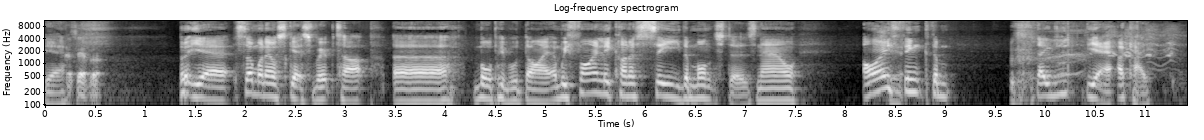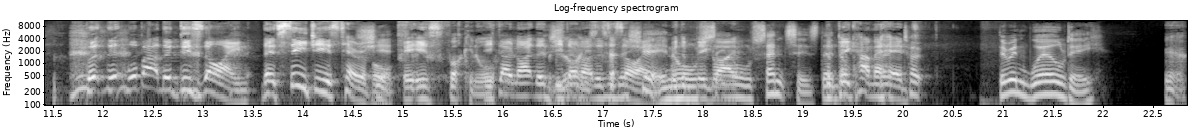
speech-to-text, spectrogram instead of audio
yeah. as ever. But yeah, someone else gets ripped up. Uh, more people die, and we finally kind of see the monsters. Now, I think the they yeah okay. But the, what about the design? The CG is terrible. Shit. It is Fucking awful. You don't like the, The you don't like the design shit in with all, the big in all senses. They're big not- they're hammerhead. to- they're in worldy. Yeah,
